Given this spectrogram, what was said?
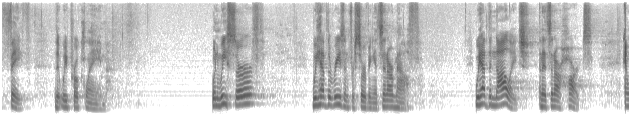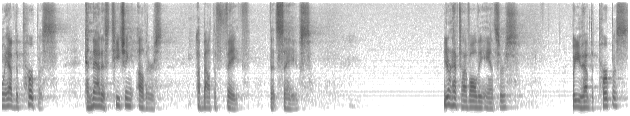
faith that we proclaim. When we serve, we have the reason for serving, it's in our mouth. We have the knowledge, and it's in our hearts. And we have the purpose, and that is teaching others about the faith that saves. You don't have to have all the answers, but you have the purpose,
